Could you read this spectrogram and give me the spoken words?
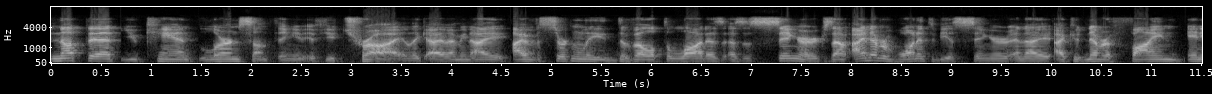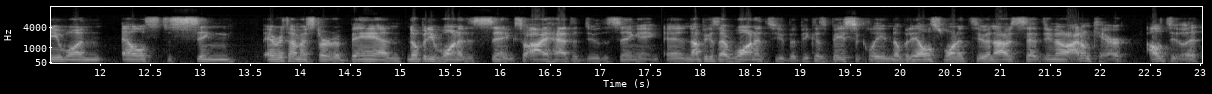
not that you can't learn something if you try. Like I, I mean, I I've certainly developed a lot as as a singer because I, I never wanted to be a singer and I I could never find anyone else to sing every time I started a band, nobody wanted to sing, so I had to do the singing, and not because I wanted to, but because basically nobody else wanted to, and I said, you know, I don't care. I'll do it.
